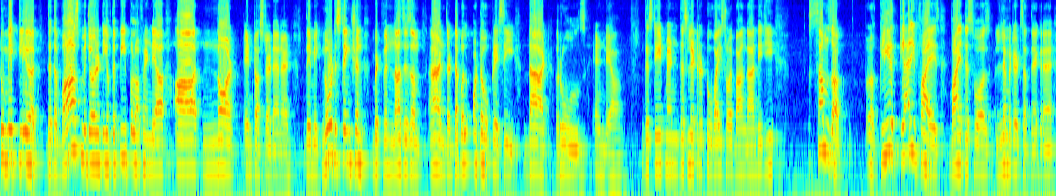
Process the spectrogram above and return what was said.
to make clear that the vast majority of the people of India are not interested in it. They make no distinction between Nazism and the double autocracy that rules India. This statement, this letter to Viceroy Gandhiji sums up uh, clear clarifies why this was limited satyagraha.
